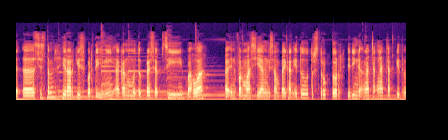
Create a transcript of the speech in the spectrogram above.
uh, sistem hierarki seperti ini akan membentuk persepsi bahwa uh, informasi yang disampaikan itu terstruktur jadi nggak ngacak-ngacak gitu.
